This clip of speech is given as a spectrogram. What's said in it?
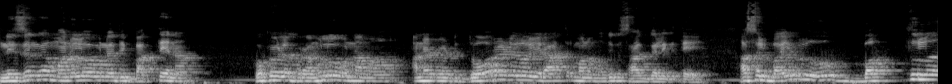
నిజంగా మనలో ఉన్నది భక్తేనా? ఒకవేళ భ్రమలో ఉన్నామా? అన్నటువంటి ధోరణిలో ఈ రాత్రి మనం ముందుకు సాగగలిగితే అసలు బైబిల్ భక్తుల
